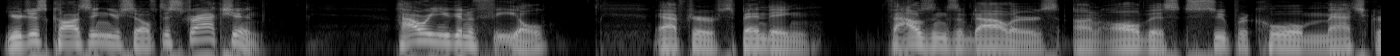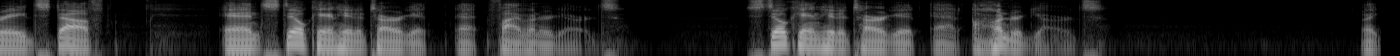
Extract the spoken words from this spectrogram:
you're just causing yourself distraction. How are you going to feel after spending thousands of dollars on all this super cool match grade stuff and still can't hit a target at 500 yards? Still can't hit a target at 100 yards like,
